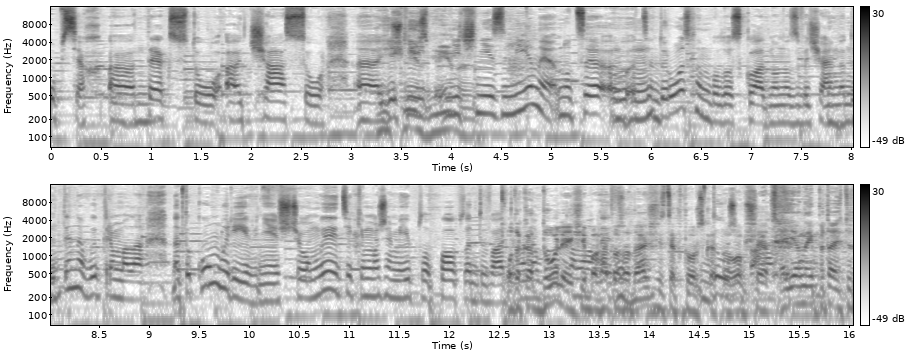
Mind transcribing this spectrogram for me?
обсяг е, тексту, е, часу, е, Нічні які зміни. нічні зміни, ну це, е, це дорослим було складно надзвичайно. Дитина витримала на такому рівні, що ми тільки можемо їй пло- поаплодувати. Отака Вона була доля і ще молодець. багатозадачність акторська. То Дуже вообще. А я в неї питаю, ти,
